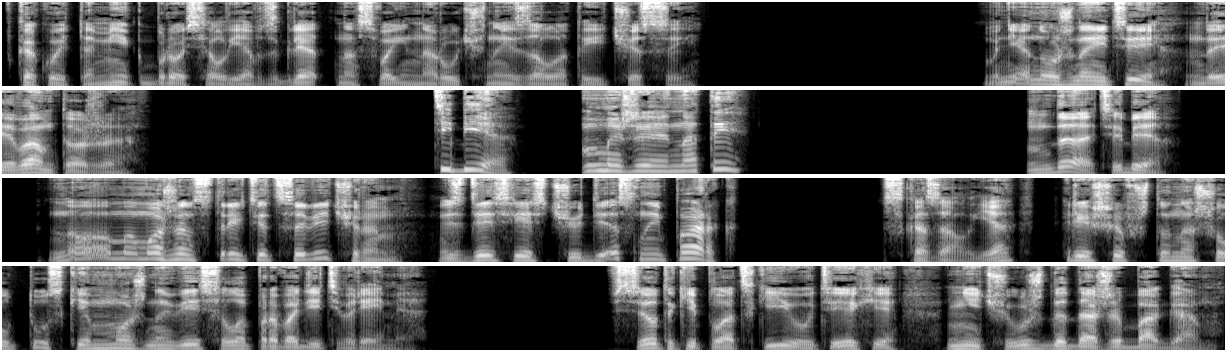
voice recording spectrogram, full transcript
В какой-то миг бросил я взгляд на свои наручные золотые часы. «Мне нужно идти, да и вам тоже». «Тебе? Мы же на «ты»?» «Да, тебе. Но мы можем встретиться вечером. Здесь есть чудесный парк, — сказал я, решив, что нашел ту, с кем можно весело проводить время. Все-таки плотские утехи не чужды даже богам.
